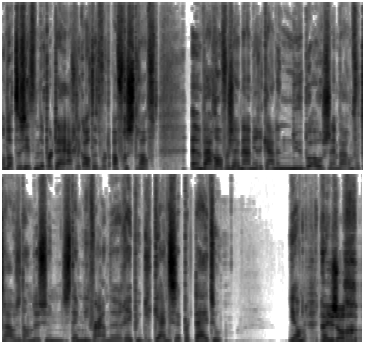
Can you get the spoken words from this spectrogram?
Omdat de zittende partij eigenlijk altijd wordt afgestraft. En waarover zijn de Amerikanen nu boos? En waarom vertrouwen ze dan dus hun stem liever aan de Republikeinse partij toe? Jan? Nou, je zag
